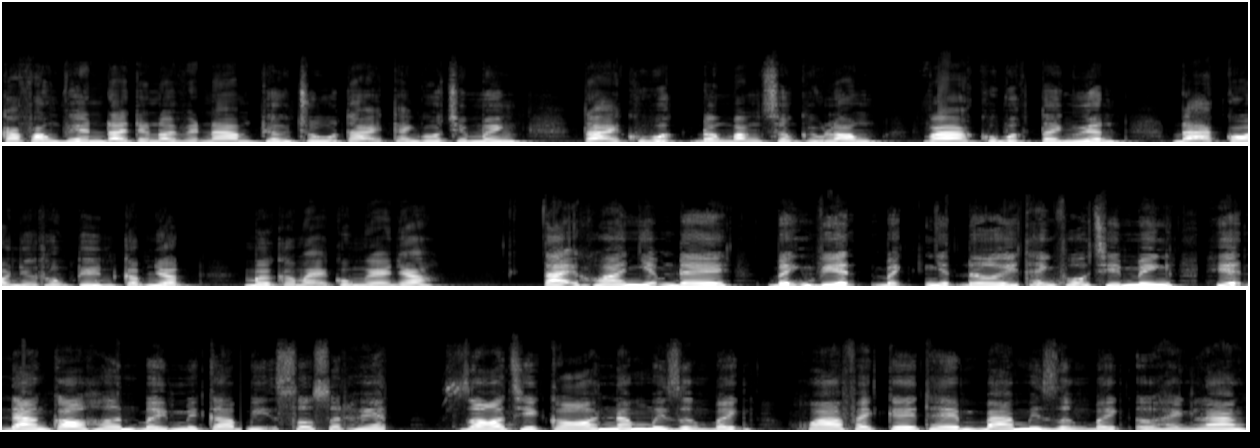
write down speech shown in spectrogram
Các phóng viên Đài Tiếng nói Việt Nam thường trú tại thành phố Hồ Chí Minh, tại khu vực đồng bằng sông Cửu Long và khu vực Tây Nguyên đã có những thông tin cập nhật. Mời các mẹ cùng nghe nhé. Tại khoa nhiễm D, bệnh viện Bệnh nhiệt đới thành phố Hồ Chí Minh hiện đang có hơn 70 ca bị sốt xuất huyết. Do chỉ có 50 giường bệnh, khoa phải kê thêm 30 giường bệnh ở hành lang.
